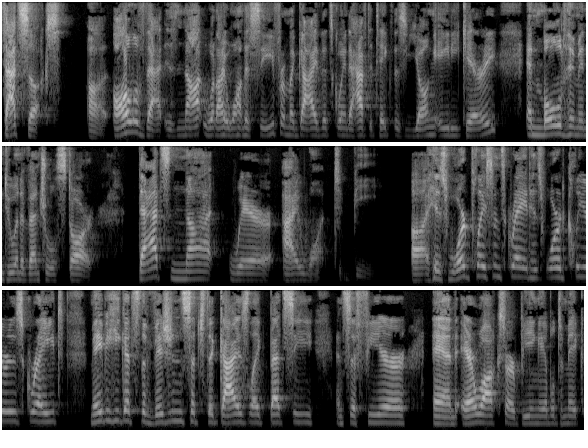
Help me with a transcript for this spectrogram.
That sucks. Uh, all of that is not what I want to see from a guy that's going to have to take this young AD carry and mold him into an eventual star. That's not where I want to be. Uh, his ward placement's great. His ward clear is great. Maybe he gets the vision such that guys like Betsy and Safir and Airwaks are being able to make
